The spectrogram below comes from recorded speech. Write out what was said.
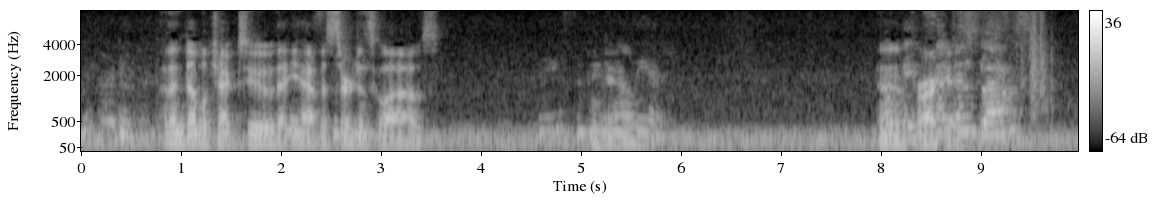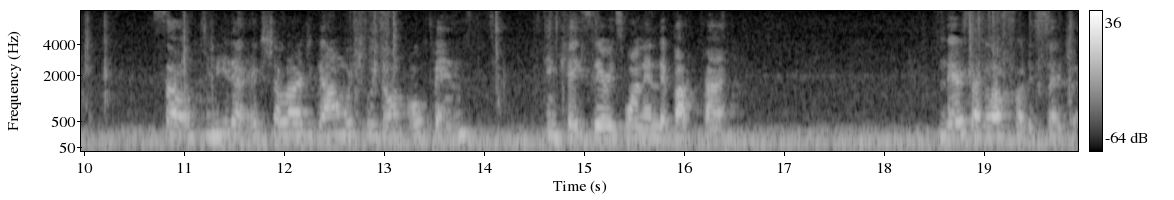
And then double check too that you have the surgeon's gloves. And gown. And okay, for our surgeon's case. gloves. So we need an extra large gown which we don't open in case there is one in the backpack. And there's a glove for the surgeon.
